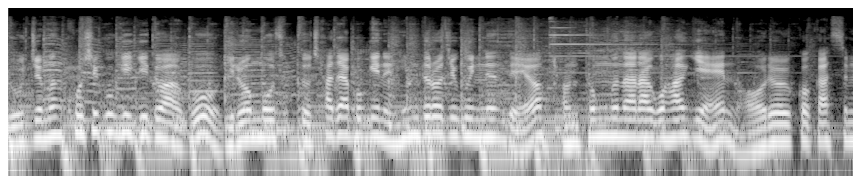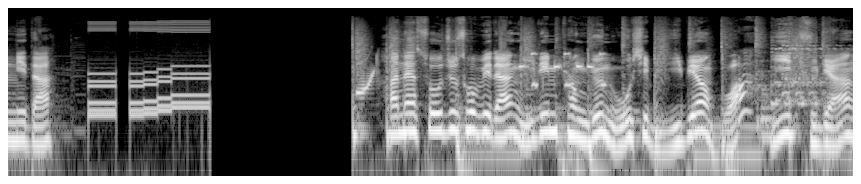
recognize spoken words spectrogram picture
요즘은 코시국이기도 하고 이런 모습도 찾아보기는 힘들어지고 있는데요. 전통 문화라고 하기엔 어려울 것 같습니다. 한 해 소주 소비량 1인 평균 52병. 와? 이 주량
